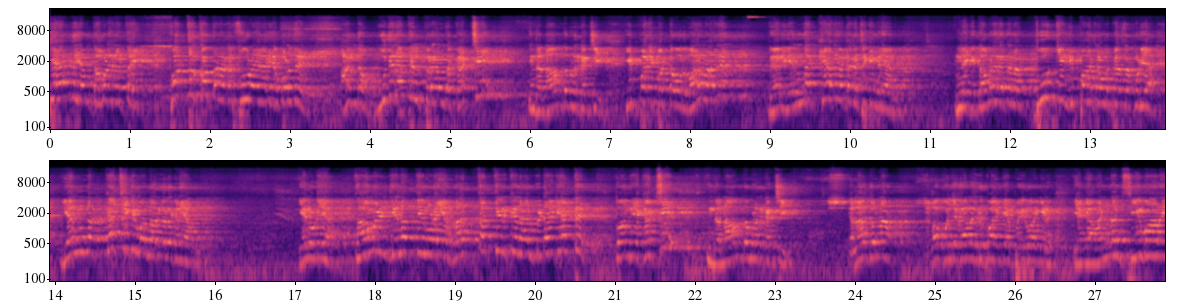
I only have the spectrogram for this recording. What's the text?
சேர்ந்து எம் தமிழினத்தை கொத்து கொத்தாக சூறையாடிய பொழுது அந்த உதிரத்தில் பிறந்த கட்சி இந்த நாம் தமிழர் கட்சி இப்படிப்பட்ட ஒரு வரலாறு வேற எந்த இன்னைக்கு தமிழகத்தை நான் தூக்கி நிப்பாட்டாமல் பேசக்கூடிய எந்த கட்சிக்கும் அந்த அருகதை கிடையாது. என்னுடைய தமிழ் இனத்தினுடைய ரத்தத்திற்கு நான் விடை கேட்டு தோன்றிய கட்சி இந்த நாம் தமிழர் கட்சி. எல்லாம் சொன்னா எல்லாம் கொஞ்ச காலம் இருப்பாங்க பயிர்வாங்க. எங்க அண்ணன் சீமானை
